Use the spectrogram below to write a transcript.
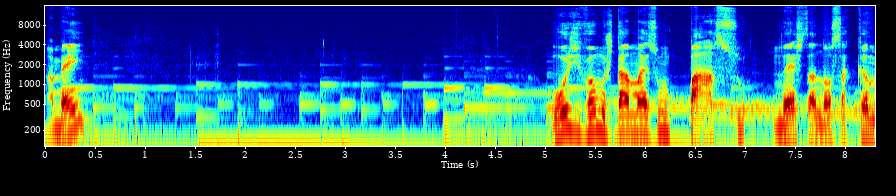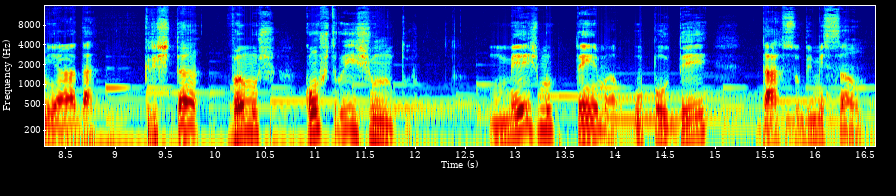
Amém? Hoje vamos dar mais um passo nesta nossa caminhada cristã. Vamos construir junto o mesmo tema, o poder da submissão.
